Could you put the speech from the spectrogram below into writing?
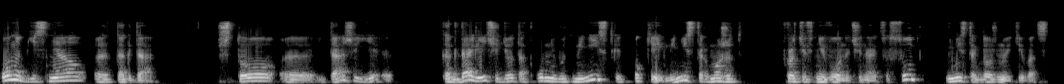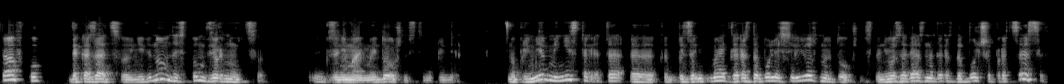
он объяснял э, тогда, что э, даже е, когда речь идет о каком-нибудь министре, окей, министр может, против него начинается суд, министр должен уйти в отставку, доказать свою невиновность, потом вернуться к занимаемой должности, например. Но премьер-министр это э, как бы занимает гораздо более серьезную должность, на него завязано гораздо больше процессов.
